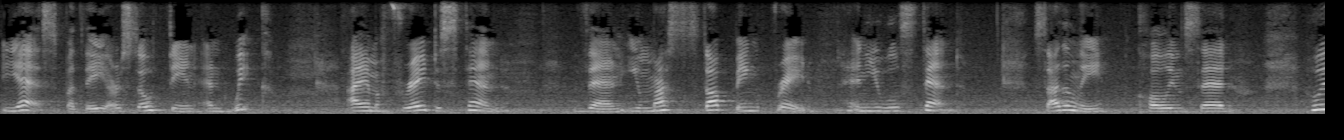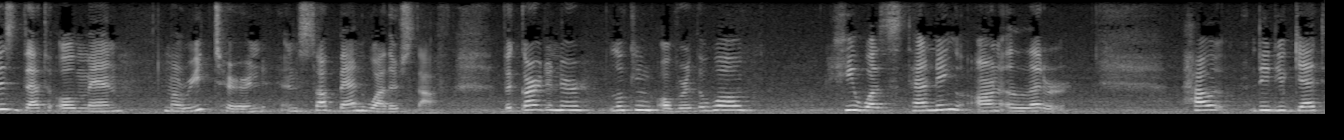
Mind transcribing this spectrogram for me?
Yes, but they are so thin and weak. I am afraid to stand. Then you must stop being afraid, and you will stand. Suddenly, Colin said, Who is that old man? Marie turned and saw Ben Waterstaff, the gardener, looking over the wall. He was standing on a ladder. How did you get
